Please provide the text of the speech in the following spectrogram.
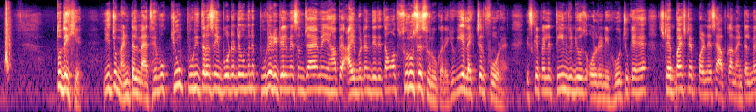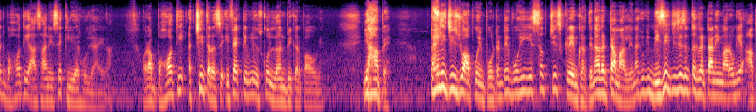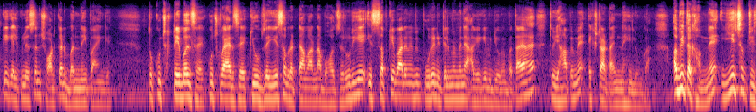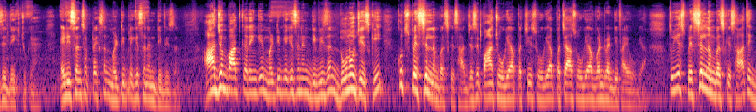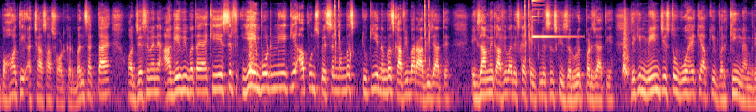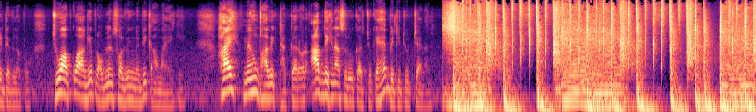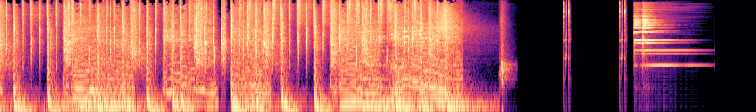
तो देखिए, ये जो मेंटल मैथ है, वो क्यों पूरी तरह से इंपॉर्टेंट है, वो मैंने पूरे डिटेल में समझाया, मैं यहाँ पे आई बटन दे देता हूँ, आप शुरू से शुरू करें, क्योंकि ये लेक्चर फोर है। इसके पहले तीन वीडियोस ऑलरेडी हो चुके हैं। स्टेप बाय स्टेप पढ़ने से आपका मेंटल मैथ बहुत ही आसानी से क्लियर हो जाएगा और आप बहुत ही अच्छी तरह से इफ़ेक्टिवली उसको लर्न भी कर पाओगे। यहाँ पे पहली चीज़ जो आपको इम्पोर्टेंट है, वो ही ये सब चीज़ क्रेम कर देना, रट्टा मार लेना, क्योंकि बेसिक चीज़ें जब तक रट्टा नहीं मारोगे, आपके कैलकुलेशन शॉर्टकट बन नहीं पाएँगे। तो कुछ टेबल्स है, कुछ क्वायर्स है क्यूब्स है, ये सब रट्टा मारना बहुत ज़रूरी है। इस सब के बारे में भी पूरे डिटेल में मैंने आगे के वीडियो में बताया है तो यहाँ पे मैं एक्स्ट्रा टाइम नहीं लूँगा। अभी तक हमने ये सब चीज़ें देख चुके हैं। Addition subtraction multiplication and division आज हम बात करेंगे मल्टीप्लिकेशन एंड डिवीज़न दोनों चीज़ की कुछ स्पेशल नंबर्स के साथ। जैसे पाँच हो गया, पच्चीस हो गया, पचास हो गया वन ट्वेंटी फाइव हो गया। तो ये स्पेशल नंबर्स के साथ एक बहुत ही अच्छा सा शॉर्टकट बन सकता है। और जैसे मैंने आगे भी बताया कि ये सिर्फ़ ये इंपॉर्टेंट नहीं है कि आप उन स्पेशल नंबर्स क्योंकि ये नंबर्स काफ़ी बार आ भी जाते हैं। एग्ज़ाम में काफ़ी बार इसका कैलकुलेशंस की ज़रूरत पड़ जाती है। लेकिन मेन चीज़ तो वो है कि आपकी वर्किंग मेमोरी डेवलप हो, जो आपको आगे प्रॉब्लम सॉल्विंग में भी काम आएगी। हाय मैं हूँ भाविक ठक्कर और आप देखना शुरू कर चुके हैं बेटीट्यूड चैनल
